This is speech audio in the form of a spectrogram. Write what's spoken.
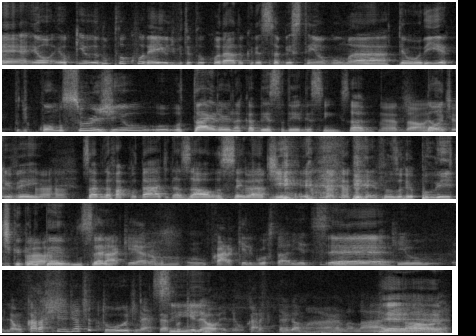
É, eu, eu, eu não procurei, eu devia ter procurado. Eu queria saber se tem alguma teoria de como surgiu o, o Tyler na cabeça dele, assim, sabe? É, da onde, da onde que, veio? Aham. Sabe, da faculdade, das aulas, sei lá, É. de filosofia política que ele teve, não sei. Será que era um, um cara que ele gostaria de ser? É. Que o- ele é um cara cheio de atitude, né? Até Sim. porque ele é, o- ele é o cara que pega a Marla lá É. e tal, né?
